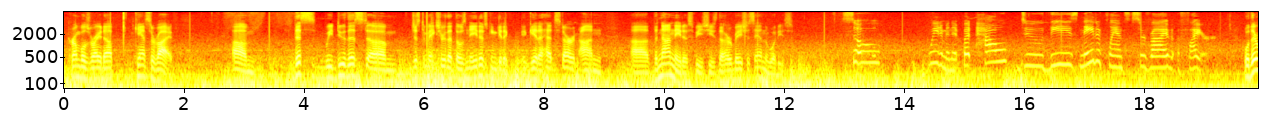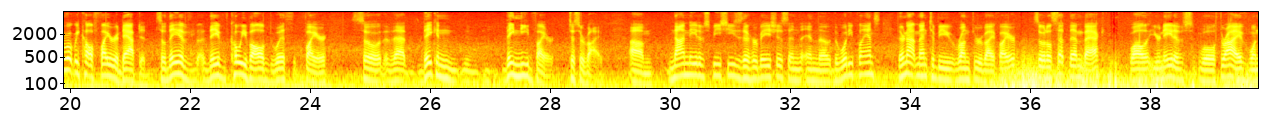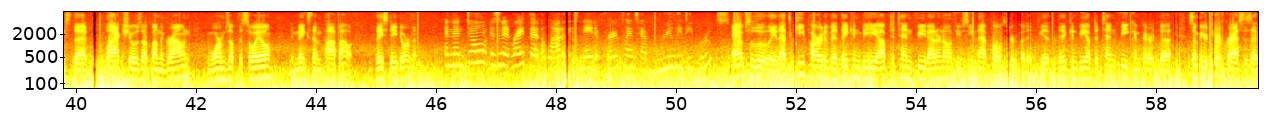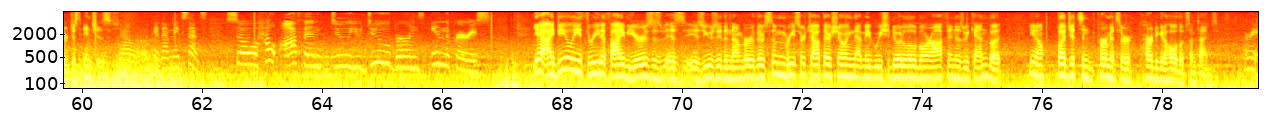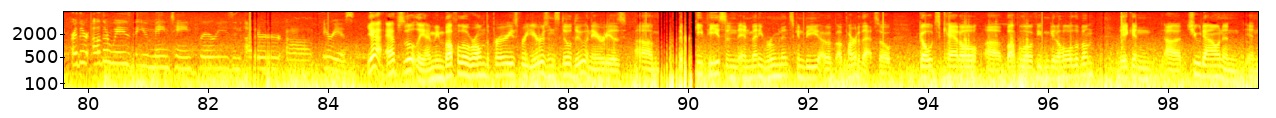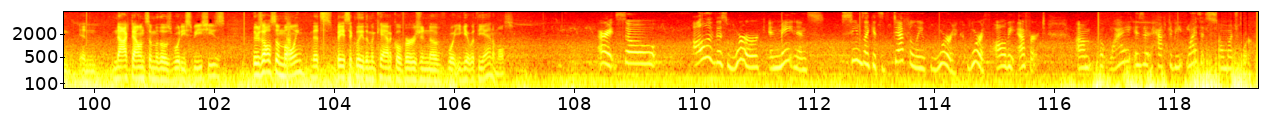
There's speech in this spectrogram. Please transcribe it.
crumbles right up, can't survive. Um, this we do this um, just to make sure that those natives can get a get a head start on uh, the non-native species, the herbaceous and the woodies. So, wait a minute, but how do these native plants survive a fire? Well, they're what we call fire adapted. So they have they've co-evolved with fire, so that they can they need fire to survive. Um, non-native species, the herbaceous and and the the woody plants, they're not meant to be run through by fire. So it'll set them back, while your natives will thrive once that black shows up on the ground, warms up the soil, and makes them pop out. They stay dormant. And then don't, isn't it right that a lot of these native prairie plants have really deep roots? Absolutely, that's a key part of it. They can be up to 10 feet. I don't know if you've seen that poster, but it, it, it can be up to 10 feet compared to some of your turf grasses that are just inches. Shallow. Okay, that makes sense. So, how often do you do burns in the prairies? Yeah, ideally three to five years is, is, is usually the number. There's some research out there showing that maybe we should do it a little more often as we can, but you know, budgets and permits are hard to get a hold of sometimes. All right. Are there other ways that you maintain prairies in other uh, areas? Yeah, absolutely. I mean, buffalo roamed the prairies for years and still do in areas. Um, piece, and, and many ruminants can be a, a part of that. So, goats, cattle, uh, buffalo, if you can get a hold of them, they can uh, chew down and, and, and knock down some of those woody species. There's also mowing. That's basically the mechanical version of what you get with the animals. All right. So, all of this work and maintenance seems like it's definitely worth worth all the effort. Um, but why is it have to be? Why is it so much work?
